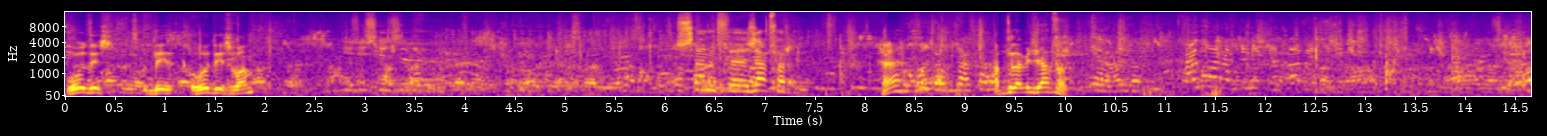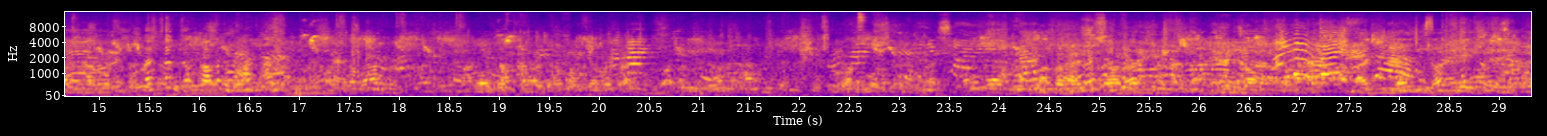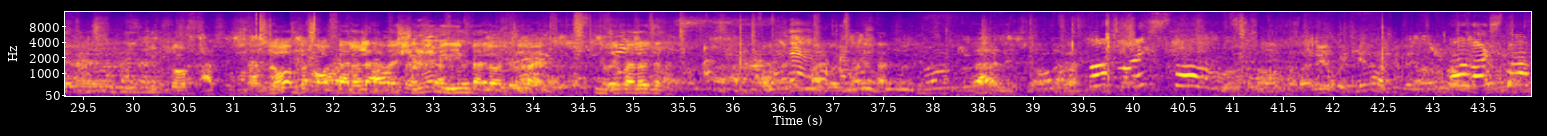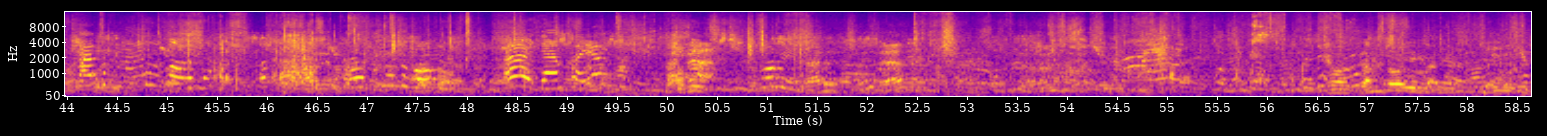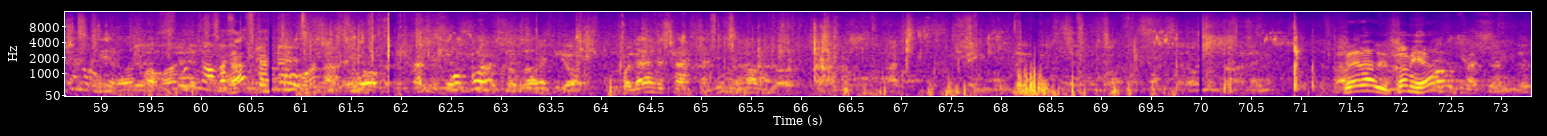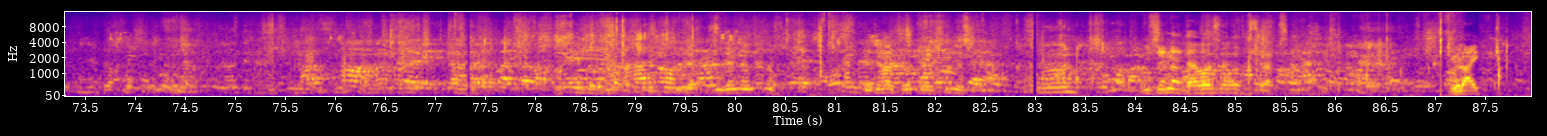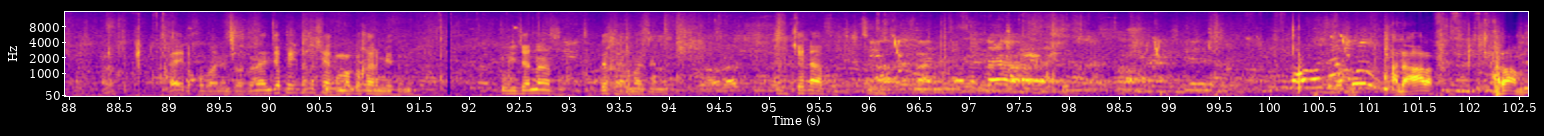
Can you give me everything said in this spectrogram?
Who is this, this who is this one? This is uh, son of uh, Zafar. Hè? Abdullah bin Jafar. آقا بلال حبشی رو نمیرین بلال اینجا بلال زده. کلاه چرخدی Where are you? Come here. That was our club. You like? خیلی خوب این دور من اینجا پیدا نشد ما بخر میدونیم تو اینجا نبود بخر مزنا اینجا نبود أنا أعرف حرام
